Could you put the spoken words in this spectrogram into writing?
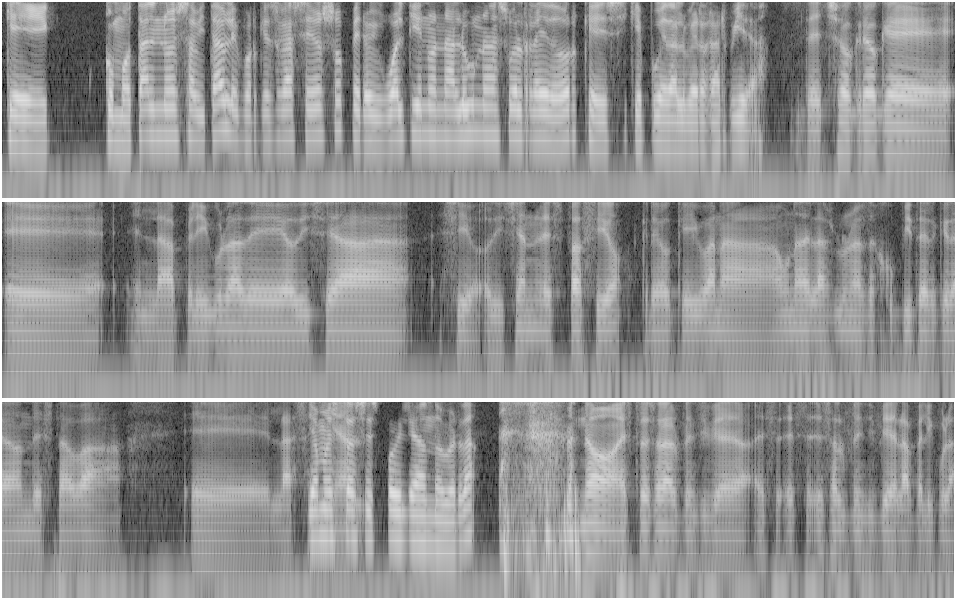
que como tal no es habitable porque es gaseoso, pero igual tiene una luna a su alrededor que sí que puede albergar vida. De hecho, creo que eh, en la película de Odisea, sí, Odisea en el espacio, creo que iban a una de las lunas de Júpiter, que era donde estaba eh, la Ya me señal- estás spoileando, ¿verdad? No, esto es al principio, de- es, es- es al principio de la película.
